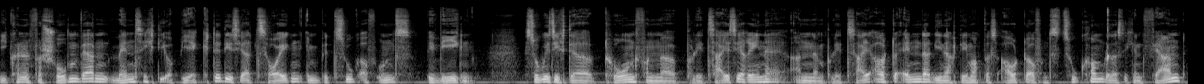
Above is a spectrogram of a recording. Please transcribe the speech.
Die können verschoben werden, wenn sich die Objekte, die sie erzeugen, in Bezug auf uns bewegen. So wie sich der Ton von einer Polizeisirene an einem Polizeiauto ändert, je nachdem, ob das Auto auf uns zukommt oder sich entfernt,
